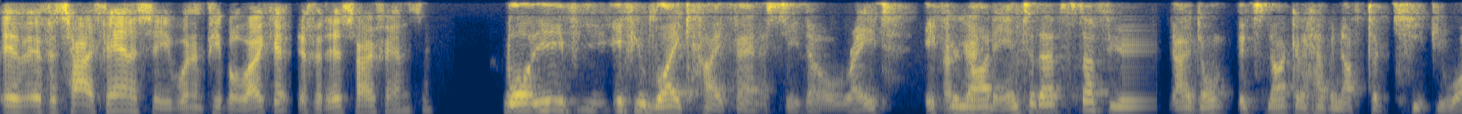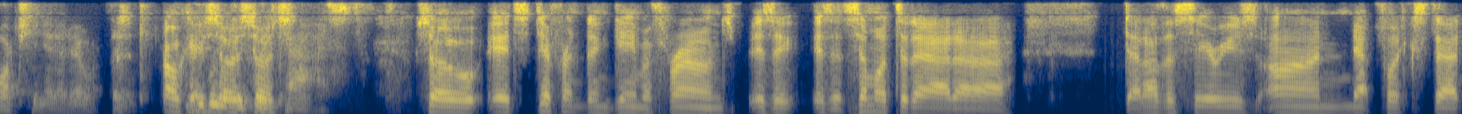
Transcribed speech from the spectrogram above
If, if it's high fantasy, wouldn't people like it? If it is high fantasy? Well, if you, if you like high fantasy though, right? If you're Okay. not into that stuff, you I don't. It's not going to have enough to keep you watching it. I don't think. Okay, Even so so it's, cast. So it's different than Game of Thrones. Is it is it similar to that uh that other series on Netflix that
